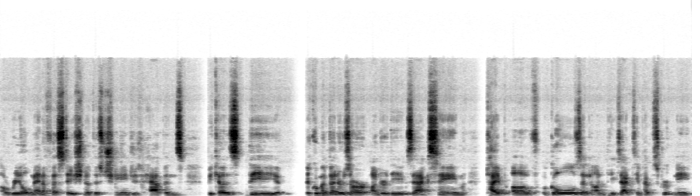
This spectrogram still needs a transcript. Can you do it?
a real manifestation of this change happens because the equipment vendors are under the exact same type of goals and under the exact same type of scrutiny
